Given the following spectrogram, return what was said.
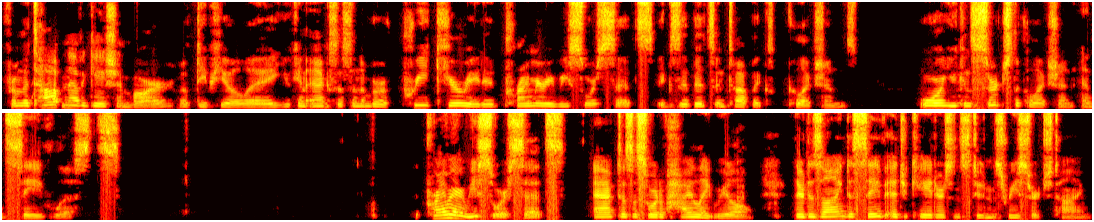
From the top navigation bar of DPLA, you can access a number of pre-curated primary resource sets, exhibits, and topic collections, or you can search the collection and save lists. The primary resource sets act as a sort of highlight reel. They're designed to save educators and students research time.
